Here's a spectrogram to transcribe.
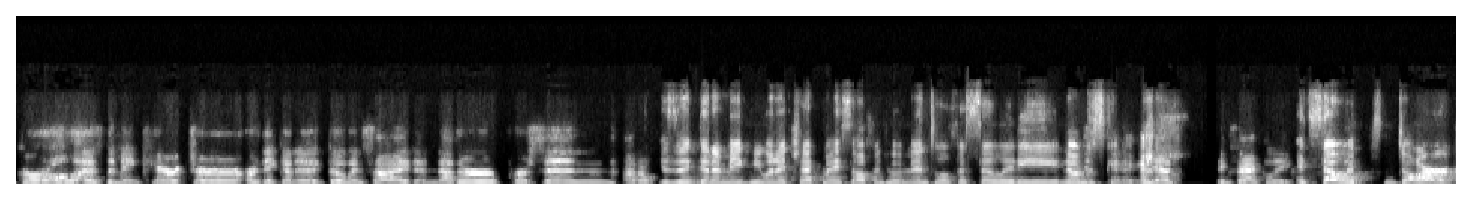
girl as the main character? Are they going to go inside another person? I don't. Is it going to make me want to check myself into a mental facility? No, I'm just kidding. yes, exactly. It's so it's dark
